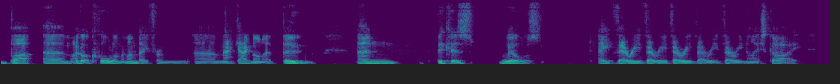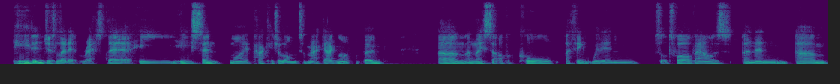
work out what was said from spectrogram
But um, I got a call on the Monday from uh, Matt Gagnon at Boom, and because Will's a very, very, very, very, very nice guy, he didn't just let it rest there. He he sent my package along to Matt Gagnon at Boom, um, and they set up a call. I think within sort of 12 hours. And then um,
